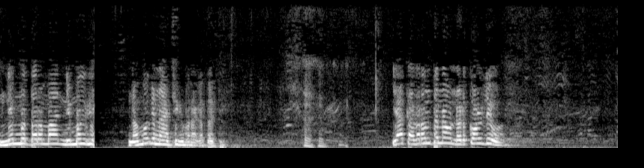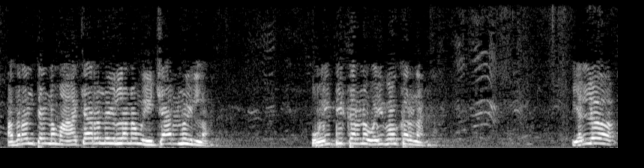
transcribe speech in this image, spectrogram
ನಿಮ್ಮ ಧರ್ಮ ನಿಮಗೆ ನಮಗ ನಾಚಿಕೆ ಬರಾಕತ್ತೈತಿ. ಯಾಕೆ ಅದರಂತ ನಾವು ನಡ್ಕೊಳ್ದೇವು? ಅದರಂತೆ ನಮ್ಮ ಆಚಾರನೂ ಇಲ್ಲ ನಮ್ಮ ವಿಚಾರನೂ ಇಲ್ಲ. ವೈದಿಕರಣ ವೈಭವಕರಣ. ಎಲ್ಲೋ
